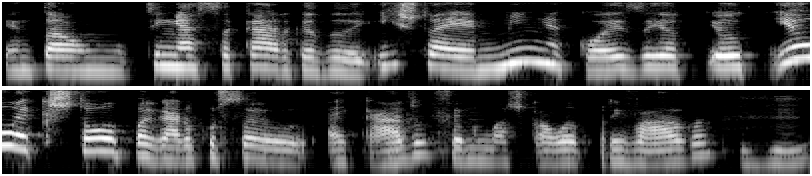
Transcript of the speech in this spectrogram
então tinha essa carga de isto é a minha coisa, eu, eu, eu é que estou a pagar o curso, é caro, foi numa escola privada, uhum.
